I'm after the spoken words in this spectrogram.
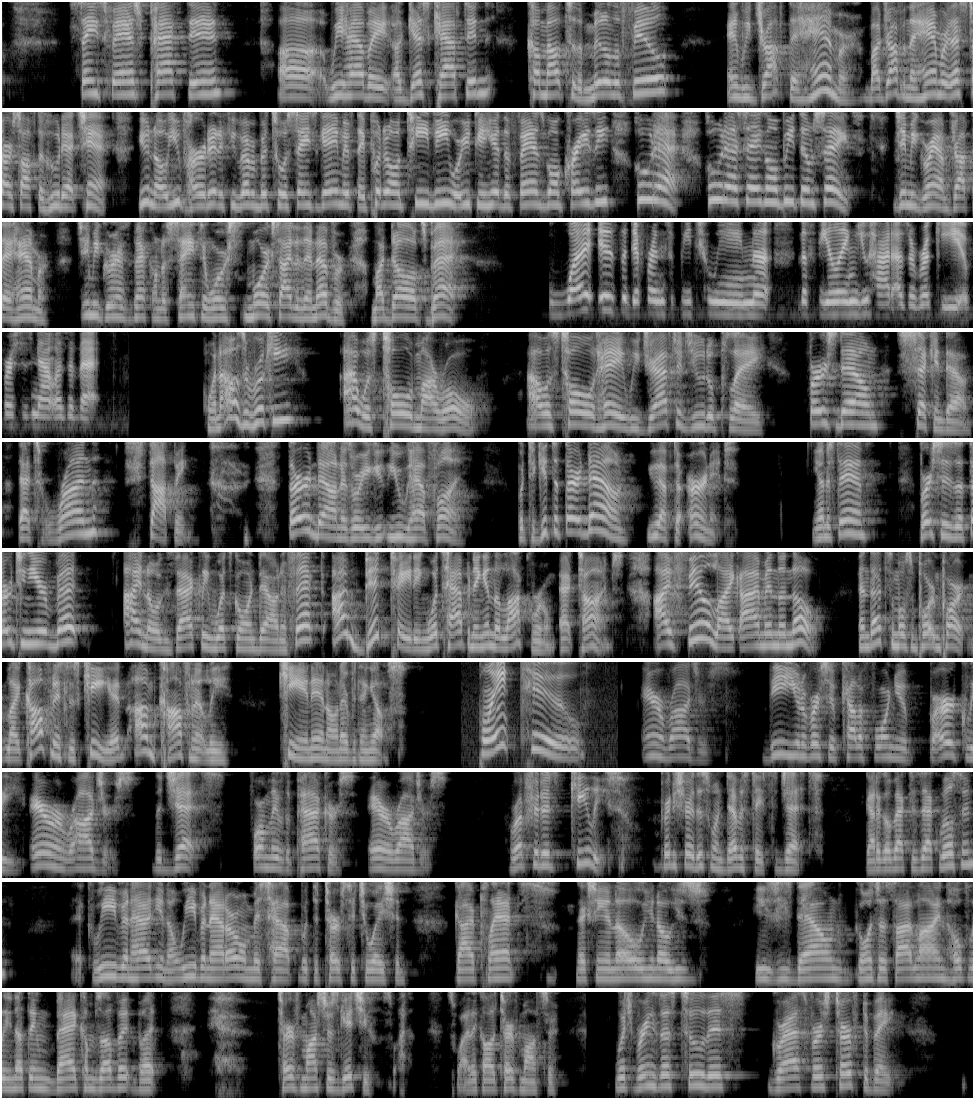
Saints fans packed in. Uh, we have a, a guest captain come out to the middle of the field and we drop the hammer. By dropping the hammer, that starts off the Who Dat chant. You know, you've heard it if you've ever been to a Saints game. If they put it on TV where you can hear the fans going crazy, Who Dat? Who Dat say gonna beat them Saints? Jimmy Graham dropped that hammer. Jimmy Graham's back on the Saints, and we're more excited than ever. My dog's back. What is the difference between the feeling you had as a rookie versus now as a vet? When I was a rookie, I was told my role. I was told, hey, we drafted you to play first down, second down. That's run, stopping. third down is where you, you have fun. But to get the third down, you have to earn it. You understand? Versus a 13 year vet, I know exactly what's going down. In fact, I'm dictating what's happening in the locker room at times. I feel like I'm in the know. And that's the most important part. Like confidence is key, and I'm confidently keying in on everything else. Point two Aaron Rodgers, the University of California, Berkeley, Aaron Rodgers, the Jets, formerly of the Packers, Aaron Rodgers, ruptured Achilles. Pretty sure this one devastates the Jets. Got to go back to Zach Wilson. We even had, you know, we even had our own mishap with the turf situation. Guy plants. Next thing you know, you know he's he's he's down, going to the sideline. Hopefully, nothing bad comes of it. But turf monsters get you. That's why, that's why they call it turf monster. Which brings us to this grass versus turf debate.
